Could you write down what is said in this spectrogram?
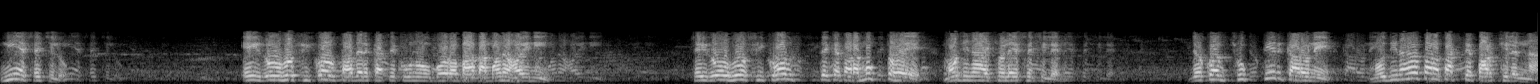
নিয়ে এসেছিল। এই লৌহ শিকল তাদের কাছে কোনো বড় বাধা মনে হয়নি। সেই লৌহ শিকল থেকে তারা মুক্ত হয়ে মদিনায় চলে এসেছিলেন। যখন চুক্তির কারণে মদিনায়ও তারা থাকতে পারছিলেন না,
